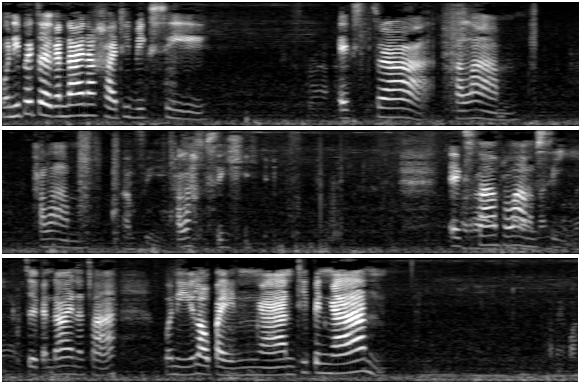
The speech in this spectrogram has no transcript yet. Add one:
วันนี้ไปเจอกันได้นะคะที่ Big C เอ็กซ์ตร้า Extra พระรามพระรามอันสี่พระรามสี่เอ็กซ์ตร้าพระรามสี่เจอกันได้นะจ๊ะ วันนี้เราไปงานที่เป็นงานอะไรวะ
